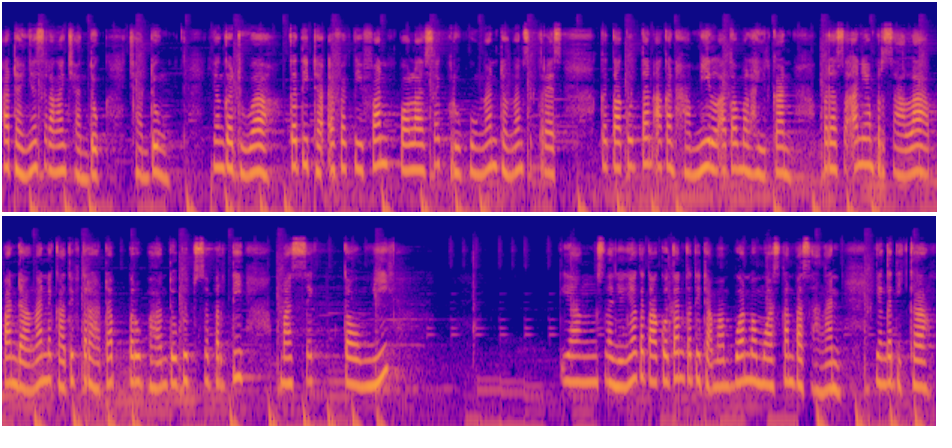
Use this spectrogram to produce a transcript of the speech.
adanya serangan jantung. jantung. Yang kedua, ketidakefektifan pola seks berhubungan dengan stres, ketakutan akan hamil atau melahirkan, perasaan yang bersalah, pandangan negatif terhadap perubahan tubuh seperti masektomi, yang selanjutnya ketakutan ketidakmampuan memuaskan pasangan. Yang ketiga,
